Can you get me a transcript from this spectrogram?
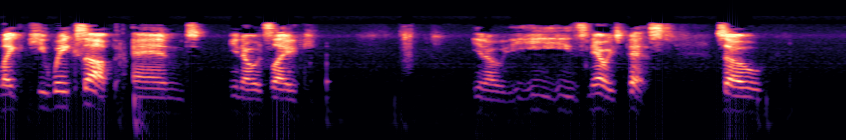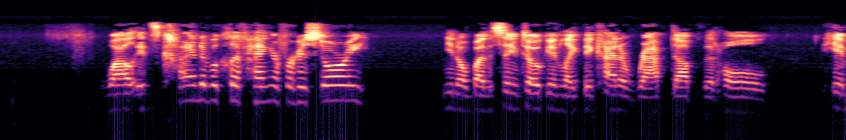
like he wakes up and you know it's like, you know, he he's now he's pissed. So while it's kind of a cliffhanger for his story, you know, by the same token, like they kind of wrapped up that whole him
